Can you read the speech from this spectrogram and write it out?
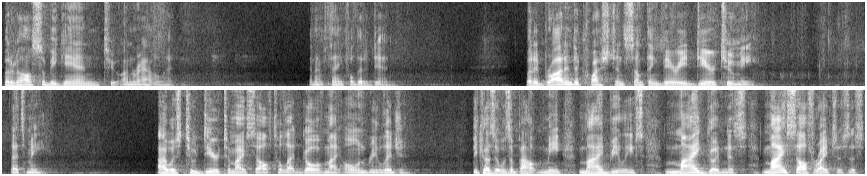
but it also began to unravel it. And I'm thankful that it did but it brought into question something very dear to me. That's me. I was too dear to myself to let go of my own religion because it was about me, my beliefs, my goodness, my self righteousness,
